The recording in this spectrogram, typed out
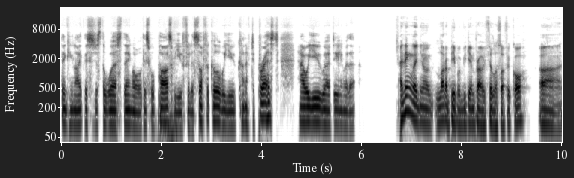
thinking like this is just the worst thing or this will pass? Were you philosophical? Were you kind of depressed? How were you uh, dealing with it? I think like you know a lot of people became probably philosophical uh,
